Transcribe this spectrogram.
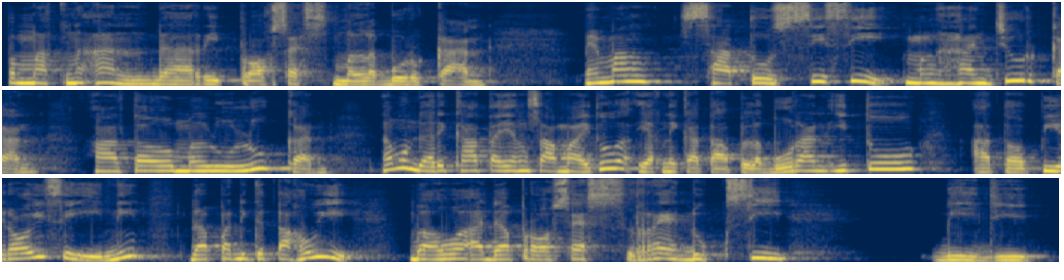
pemaknaan dari proses meleburkan. Memang satu sisi menghancurkan atau melulukan, namun dari kata yang sama itu yakni kata peleburan itu atau piroisi ini dapat diketahui bahwa ada proses reduksi biji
